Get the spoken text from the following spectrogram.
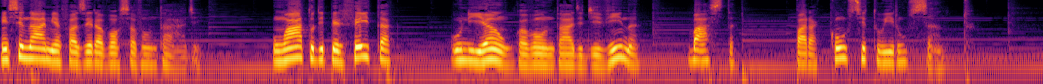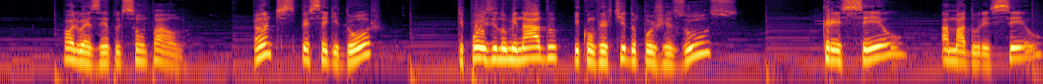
Ensinai-me a fazer a vossa vontade. Um ato de perfeita união com a vontade divina basta para constituir um santo. Olha o exemplo de São Paulo. Antes perseguidor, depois iluminado e convertido por Jesus, cresceu, amadureceu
